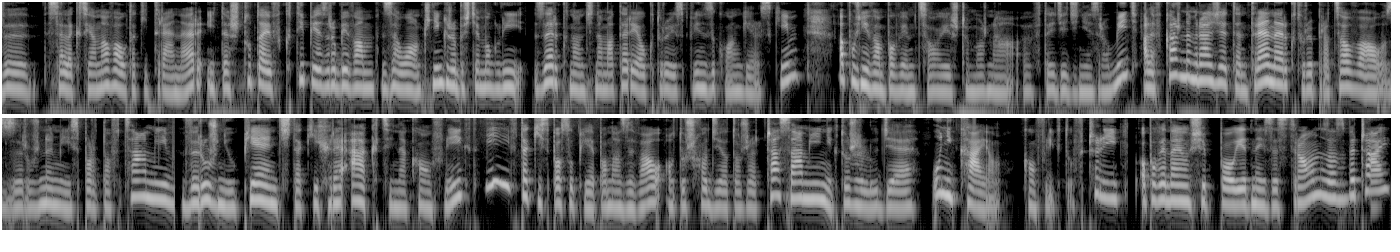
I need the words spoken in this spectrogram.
wyselekcjonował taki trener i też tutaj w klipie zrobię Wam załącznik, żebyście mogli zerknąć na materiał, który jest w języku angielskim, a później Wam powiem, co jeszcze można w tej dziedzinie zrobić. Ale w każdym razie ten trener, który pracował z różnymi sportowcami, wyróżnił pięć takich reakcji na konflikt i w taki sposób je ponazywał. Otóż chodzi o to, że czasami niektórzy ludzie unikają konfliktów, czyli opowiadają się po jednej ze stron zazwyczaj,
